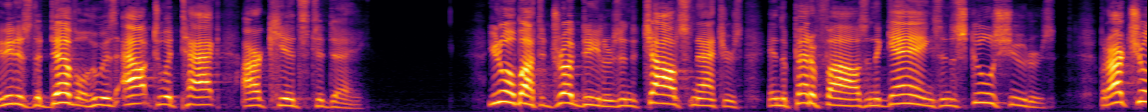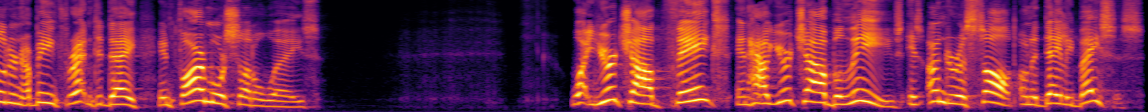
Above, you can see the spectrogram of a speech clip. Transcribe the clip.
and it is the devil who is out to attack our kids today. You know about the drug dealers and the child snatchers and the pedophiles and the gangs and the school shooters. But our children are being threatened today in far more subtle ways. What your child thinks and how your child believes is under assault on a daily basis.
